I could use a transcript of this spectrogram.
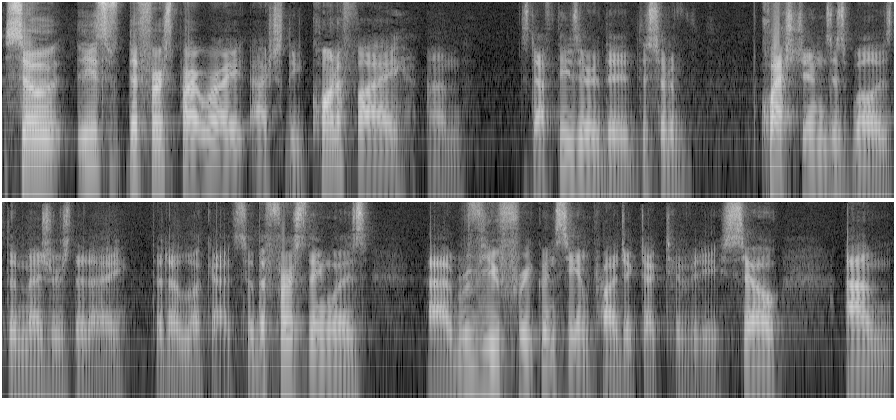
So these, the first part where I actually quantify um, stuff, these are the, the sort of questions as well as the measures that I, that I look at. So the first thing was uh, review frequency and project activity. So um,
